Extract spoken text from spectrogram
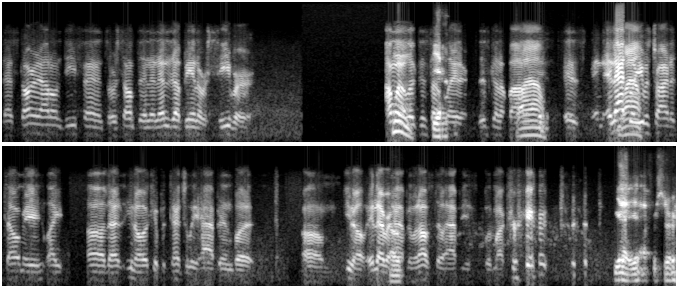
that started out on defense or something and ended up being a receiver. I'm gonna Hmm. look this up Yeah. later. This is gonna bother Wow. me. Is and, and that's Wow. what he was trying to tell me, like uh, that you know it could potentially happen, but um, you know it never Oh. happened. But I was still happy with my career. Yeah, yeah, for sure.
